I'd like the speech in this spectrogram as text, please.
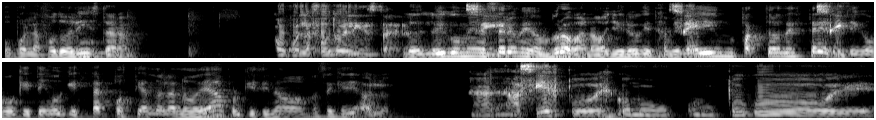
O por la foto del Instagram. O por la foto del Instagram. Lo, digo medio en serio, medio en broma, ¿no? Yo creo que también hay un factor de estrés, así como que tengo que estar posteando la novedad porque si no, no sé qué diablo. Así es, pues, es como un poco... Eh,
